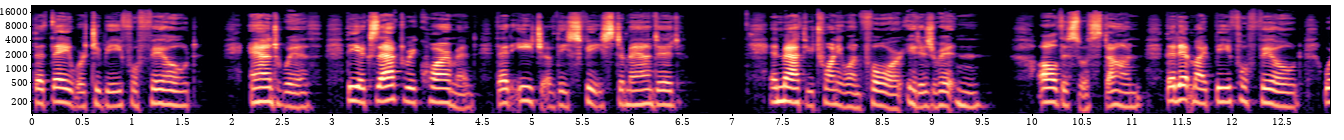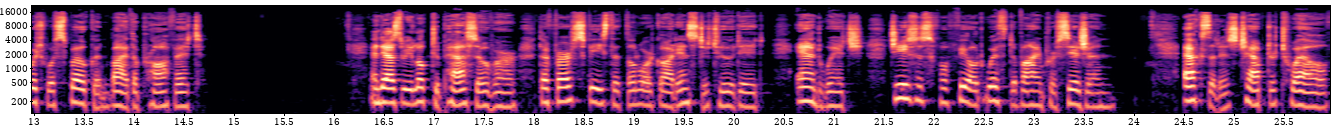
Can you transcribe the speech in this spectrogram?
that they were to be fulfilled, and with the exact requirement that each of these feasts demanded. In Matthew 21 4, it is written, All this was done that it might be fulfilled which was spoken by the prophet. And as we look to Passover, the first feast that the Lord God instituted, and which Jesus fulfilled with divine precision, Exodus chapter 12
